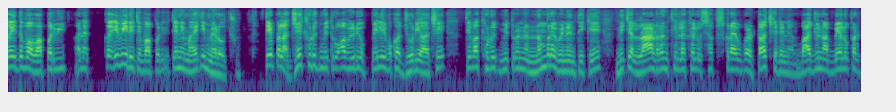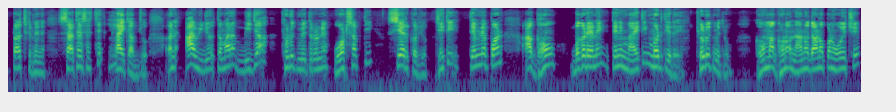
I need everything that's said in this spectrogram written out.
કઈ દવા વાપરવી અને કેવી રીતે વાપરવી તેની માહિતી મેળવું છું તે પહેલાં જે ખેડૂત મિત્રો આ વીડિયો પહેલી વખત રહ્યા છે, તેવા ખેડૂત મિત્રોને નમ્ર વિનંતી કે નીચે લાલ રંગથી લખેલું સબસ્ક્રાઇબ ઉપર ટચ કરીને, બાજુના બેલ ઉપર ટચ કરીને સાથે સાથે લાઇક આપજો. અને આ વીડિયો તમારા બીજા ખેડૂત મિત્રોને વોટ્સઅપથી શેર કરજો. જેથી તેમને પણ આ ઘઉં બગડે નહીં. તેની માહિતી મળતી રહે. ખેડૂત મિત્રો, ઘઉંમાં ઘણો નાનો દાણો પણ હોય છે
